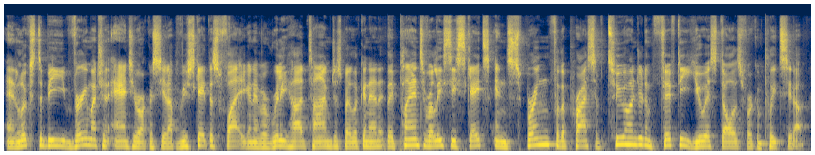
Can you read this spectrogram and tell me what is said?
and it looks to be very much an anti-rocker setup. If you skate this flat, you're gonna have a really hard time just by looking at it. They plan to release these skates in spring for the price of 250 US dollars for a complete setup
